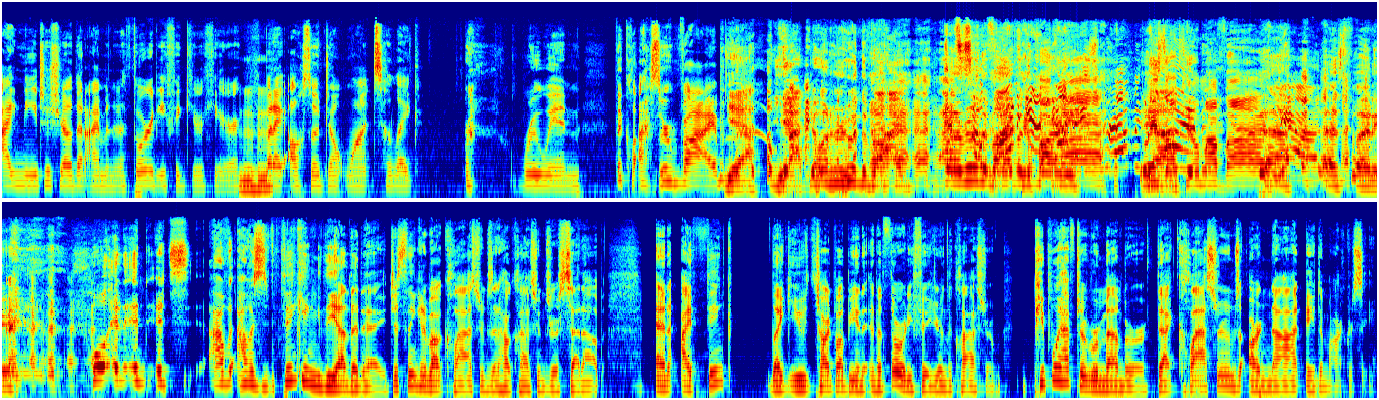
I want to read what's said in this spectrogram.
I need to show that I'm an authority figure here, Mm-hmm. but I also don't want to like ruin the classroom vibe. Yeah, yeah. Don't want to ruin the vibe. Don't want to ruin the vibe of the party. guys, Please Yeah. don't kill my vibe. Yeah. That's funny. well, and, and it's I, w- I was thinking the other day, just thinking about classrooms and how classrooms are set up, and I think like you talked about being an authority figure in the classroom. People have to remember that classrooms are not a democracy.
